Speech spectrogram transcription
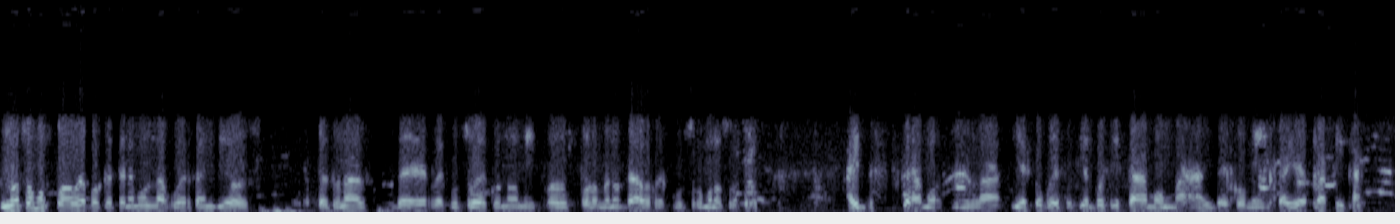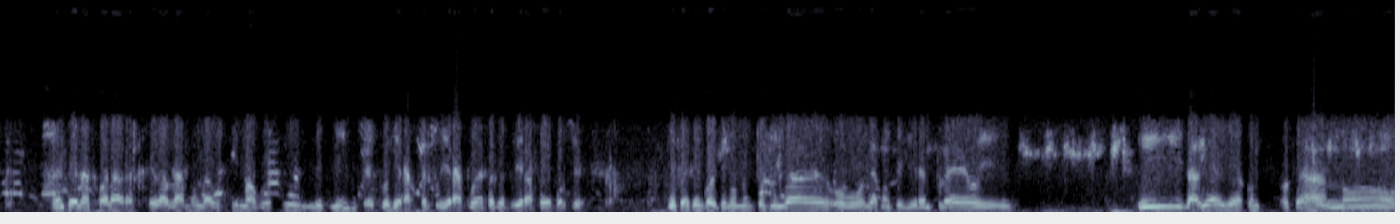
no somos pobres porque tenemos la fuerza en Dios. Personas de recursos económicos, por lo menos dados recursos como nosotros, ahí estábamos en la, y esto por ese tiempo sí estábamos mal de comida y de plática. Entre las palabras que hablamos la última fue que tuviera, que tuviera fuerza, que tuviera fe, porque yo sé que en cualquier momento yo iba o voy a conseguir empleo y y la vida o sea, no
